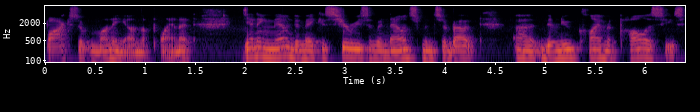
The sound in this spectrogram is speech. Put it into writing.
box of money on the planet. Getting them to make a series of announcements about uh, their new climate policies.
